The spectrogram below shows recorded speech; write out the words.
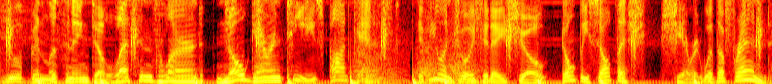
You have been listening to Lessons Learned, No Guarantees podcast. If you enjoyed today's show, don't be selfish. Share it with a friend.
